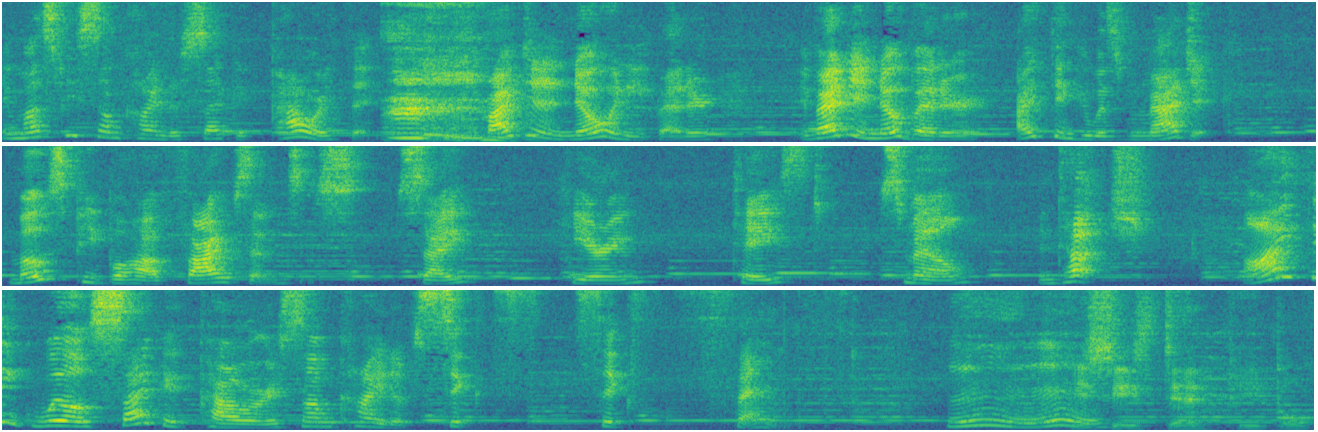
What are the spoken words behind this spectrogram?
it must be some kind of psychic power thing. if I didn't know any better, if I didn't know better, I'd think it was magic. Most people have five senses sight, hearing, taste, smell, and touch. I think Will's psychic power is some kind of sixth, sixth sense. Mm. he sees dead people.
